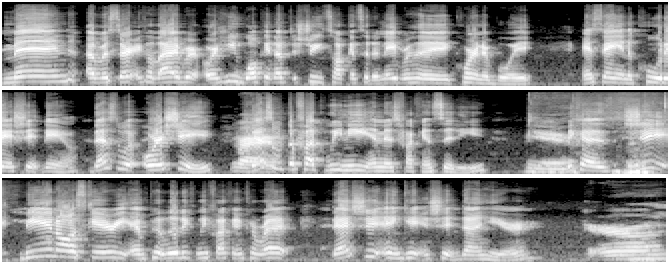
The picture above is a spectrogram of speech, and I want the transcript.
men of a certain caliber or he walking up the street talking to the neighborhood corner boy and saying to cool that shit down. That's what or she. Right. That's what the fuck we need in this fucking city. Yeah. Because shit, being all scary and politically fucking correct, that shit ain't getting shit done here. Girl,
